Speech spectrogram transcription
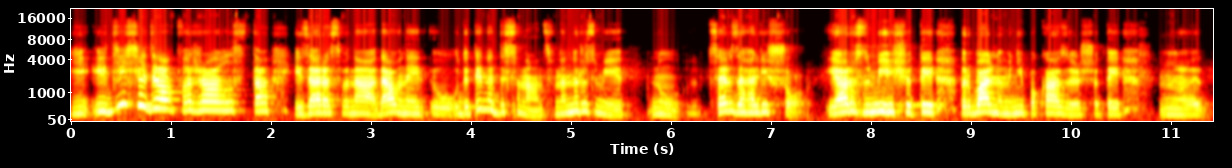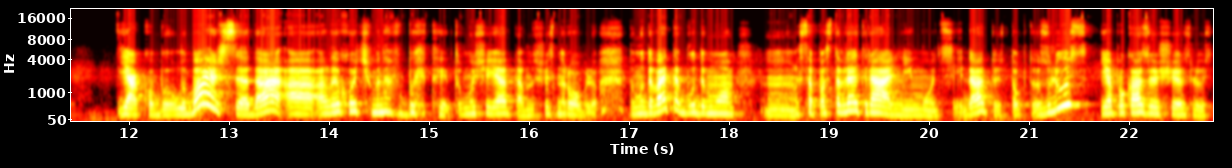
«І- іди сюди, пожалуйста. І зараз вона, да, в неї, у дитини дисонанс, вона не розуміє. Ну, це взагалі що? Я розумію, що ти вербально мені показуєш, що ти якоби улибаєшся, да, а, але хочеш мене вбити, тому що я там щось не роблю. Тому давайте будемо сопоставляти реальні емоції. Да? Тобто, злюсь, я показую, що я злюсь.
